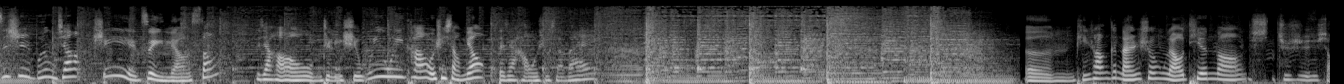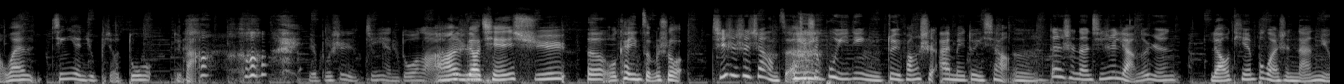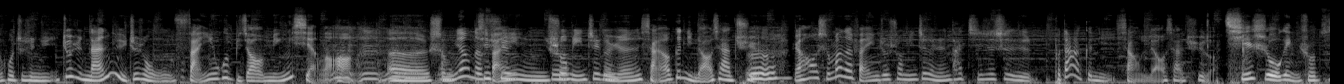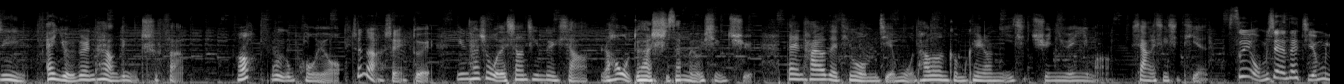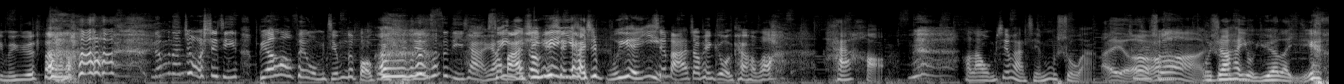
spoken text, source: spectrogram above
姿势不用教，深夜最聊骚。大家好，我们这里是微微咖，我是小喵。大家好，我是小白。嗯，平常跟男生聊天呢，就是小歪经验就比较多，对吧？也不是经验多了啊，比较谦虚。呃，我看你怎么说。其实是这样子，就是不一定对方是暧昧对象，嗯，但是呢，其实两个人聊天，不管是男女或者是女，就是男女这种反应会比较明显了啊。嗯呃，什么样的反应说明这个人想要跟你聊下去？然后什么样的反应就说明这个人他其实是不大跟你想聊下去了。其实我跟你说，最近哎，有一个人他想跟你吃饭。啊，我有个朋友，真的谁？对，因为他是我的相亲对象，然后我对他实在没有兴趣，但是他又在听我们节目，他问可不可以让你一起去，你愿意吗？下个星期天，所以我们现在在节目里面约饭，能不能这种事情不要浪费我们节目的宝贵时间，私底下，然后把你是愿意还是不愿意？先把他照片给我看好不好？还好，好了，我们先把节目说完。哎呦，就是说啊，我知道他有约了，已经。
